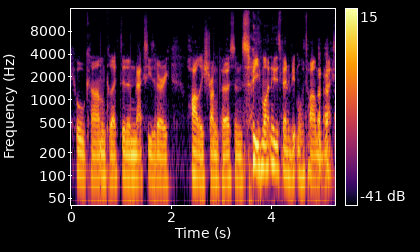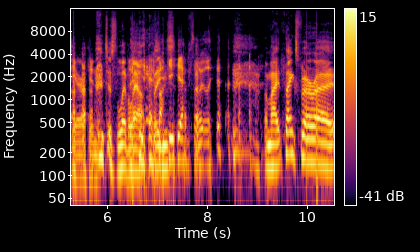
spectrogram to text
cool, calm, and collected, and Maxi's a very highly strung person, so you might need to spend a bit more time with Maxi, I reckon. Just level out yeah, things. Bucky, yeah, absolutely. Well, mate, thanks for uh,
